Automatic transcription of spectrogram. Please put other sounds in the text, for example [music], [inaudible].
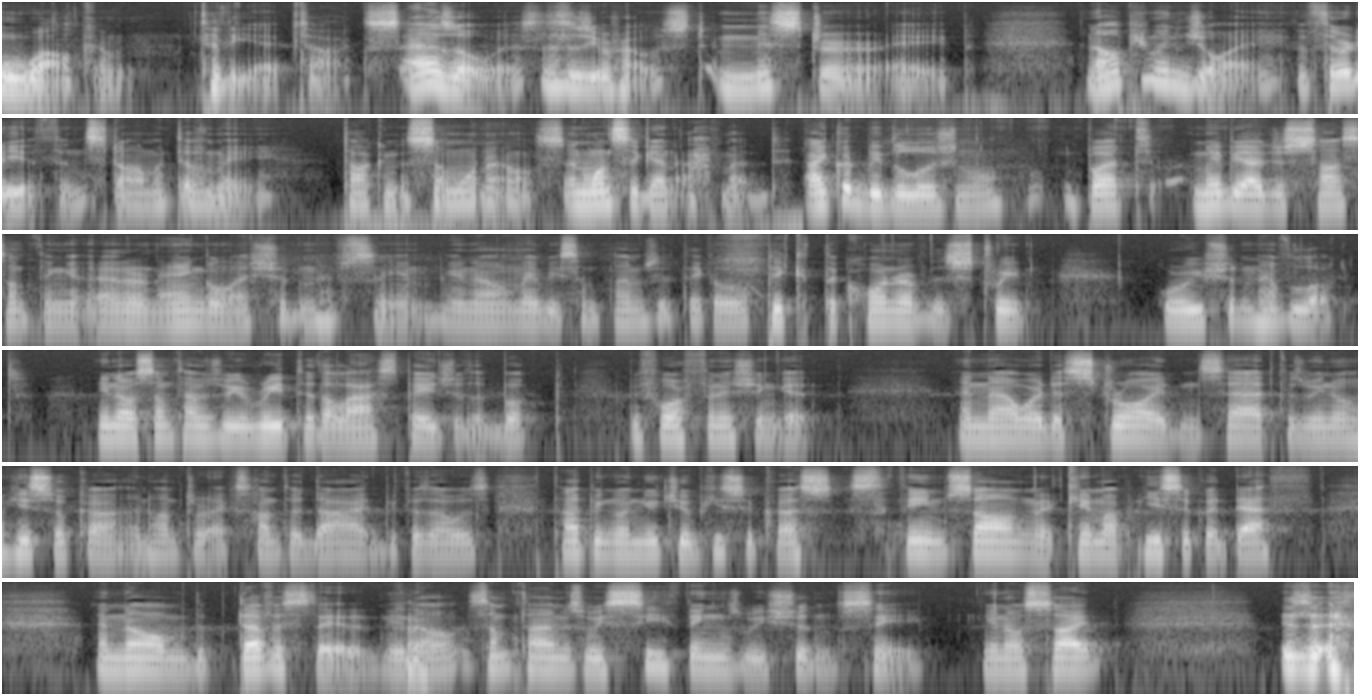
Welcome to the Ape Talks. As always, this is your host, Mr. Ape, and I hope you enjoy the 30th installment of me talking to someone else. And once again, Ahmad. I could be delusional, but maybe I just saw something at an angle I shouldn't have seen. You know, maybe sometimes you take a little peek at the corner of the street where you shouldn't have looked. You know, sometimes we read to the last page of the book before finishing it and now we're destroyed and sad because we know Hisoka and Hunter X Hunter died because I was typing on YouTube Hisoka's theme song and it came up Hisoka death, and now I'm devastated. You know, sometimes we see things we shouldn't see. You know, sight is a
